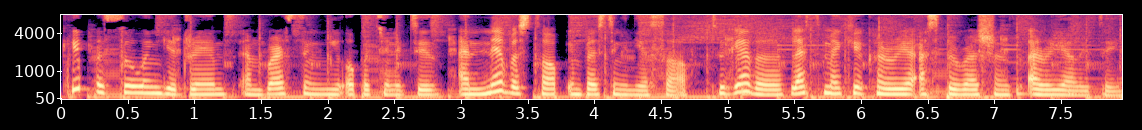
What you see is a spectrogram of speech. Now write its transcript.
keep pursuing your dreams, embracing new opportunities, and never stop investing in yourself. Together, let's make your career aspirations a reality.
